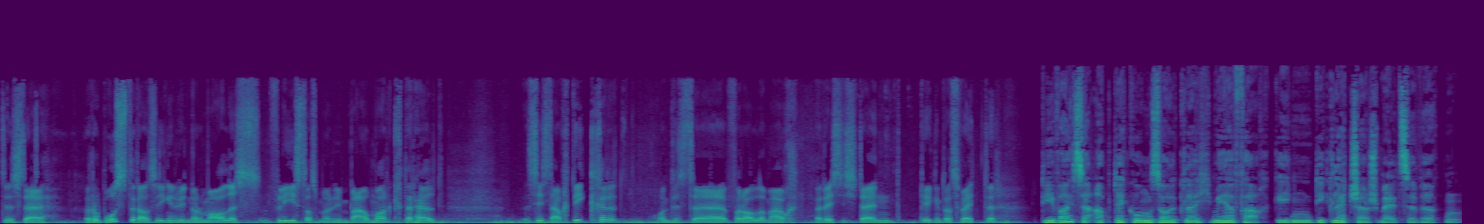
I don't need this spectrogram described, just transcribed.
Das ist äh, robuster als irgendwie normales Vlies, das man im Baumarkt erhält. Es ist auch dicker und ist äh, vor allem auch resistent gegen das Wetter. Die weiße Abdeckung soll gleich mehrfach gegen die Gletscherschmelze wirken.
